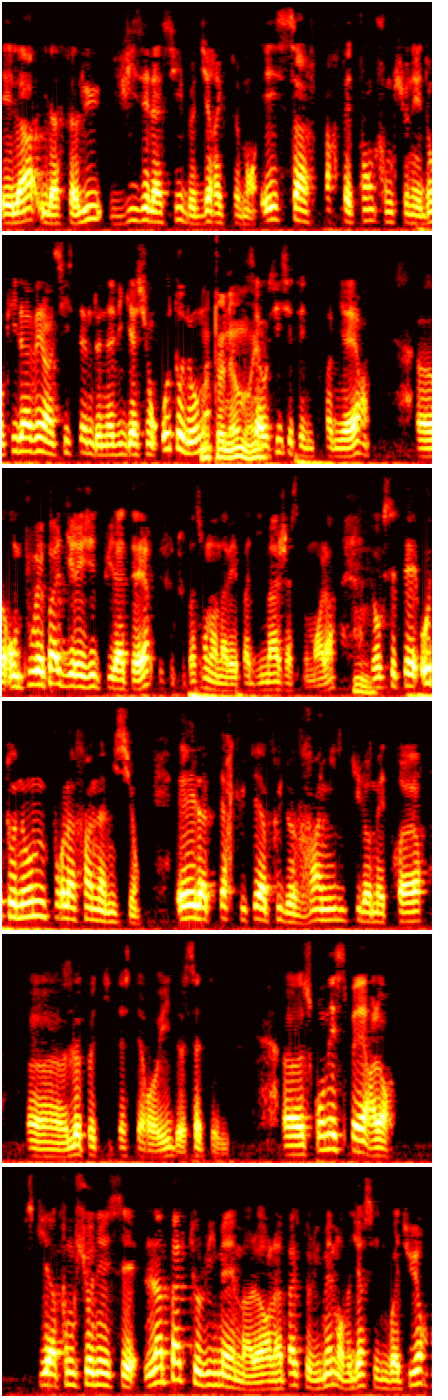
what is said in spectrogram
et là, il a fallu viser la cible directement. Et ça a parfaitement fonctionné. Donc, il avait un système de navigation autonome. Autonome, Ça aussi, c'était une première. Euh, on ne pouvait pas le diriger depuis la Terre, puisque de toute façon, on n'en avait pas d'image à ce moment-là. Hmm. Donc, c'était autonome pour la fin de la mission. Et il a percuté à plus de 20 000 km heure euh, le petit astéroïde satellite. Euh, ce qu'on espère, alors, ce qui a fonctionné, c'est l'impact lui-même. Alors l'impact lui-même, on va dire, c'est une voiture,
